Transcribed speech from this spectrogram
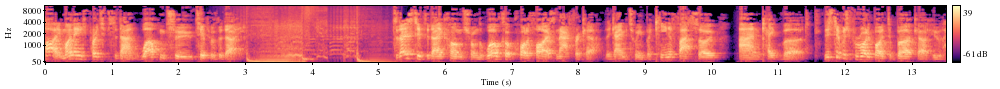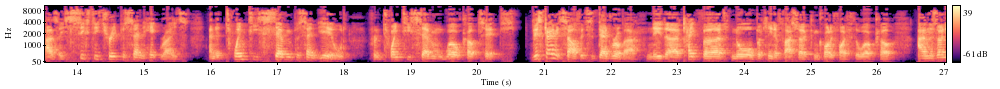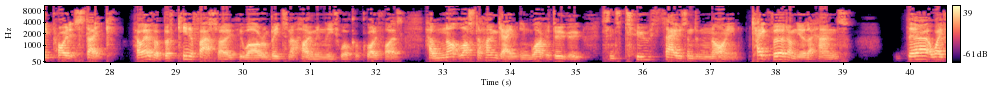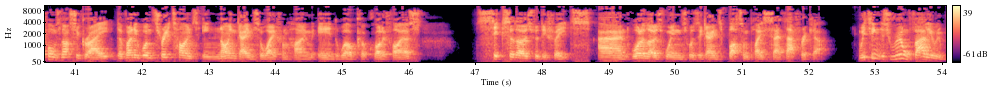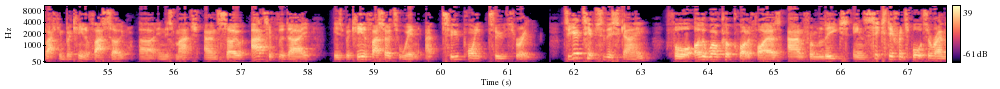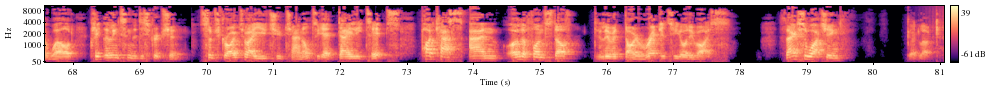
Hi, my name is ProTip Sedan. Welcome to Tip of the Day. Today's tip of the day comes from the World Cup qualifiers in Africa, the game between Burkina Faso and Cape Verde. This tip was provided by DeBurka, who has a 63% hit rate and a 27% yield from 27 World Cup tips. This game itself, it's a dead rubber. Neither Cape Verde nor Burkina Faso can qualify for the World Cup, and there's only pride at stake. However, Burkina Faso, who are unbeaten at home in these World Cup qualifiers, have not lost a home game in Ouagadougou since 2009. Cape Verde, on the other hand, their away form's not so great. They've only won three times in nine games away from home in the World Cup qualifiers. Six of those were defeats, and one of those wins was against bottom place South Africa. We think there's real value in backing Burkina Faso uh, in this match, and so our tip of the day is Burkina Faso to win at 2.23. To get tips for this game, for other World Cup qualifiers and from leagues in six different sports around the world, click the links in the description. Subscribe to our YouTube channel to get daily tips, podcasts and other fun stuff delivered directly to your device. Thanks for watching. Good luck.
